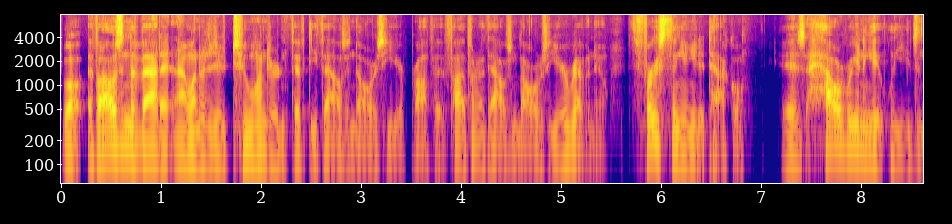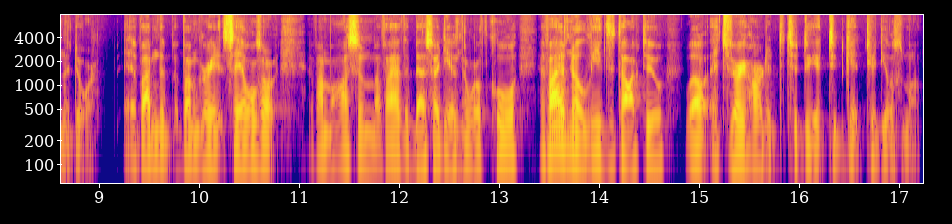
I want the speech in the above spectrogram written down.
Well, if I was in Nevada and I wanted to do $250,000 a year profit, $500,000 a year revenue, the first thing you need to tackle is how are we going to get leads in the door? If I'm the, if I'm great at sales or if I'm awesome, if I have the best ideas in the world, cool. If I have no leads to talk to, well, it's very hard to, to get to get two deals a month.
